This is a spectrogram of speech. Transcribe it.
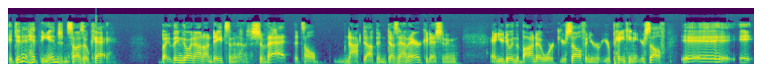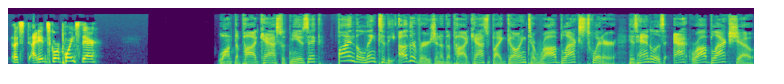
It didn't hit the engine, so I was okay. But then going out on dates in a Chevette that's all knocked up and doesn't have air conditioning, and you're doing the bondo work yourself and you're you're painting it yourself. Eh, eh, it, it, I didn't score points there. Want the podcast with music? Find the link to the other version of the podcast by going to Rob Black's Twitter. His handle is at Rob Black Show.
